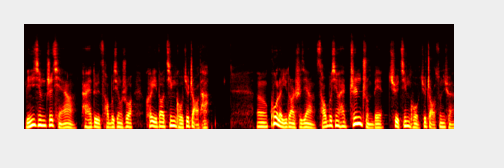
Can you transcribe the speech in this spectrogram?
临行之前啊，他还对曹不兴说，可以到京口去找他。嗯，过了一段时间啊，曹不兴还真准备去京口去找孙权。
